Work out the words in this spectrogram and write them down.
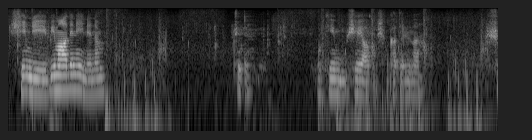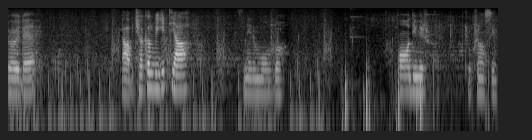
Şimdi bir madene inelim. Çete. Bakayım bir şey yazmış mı Katerina. Şöyle. Ya bir çakıl bir git ya. Sinirim bozdu. Aa demir. Çok şanslıyım.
